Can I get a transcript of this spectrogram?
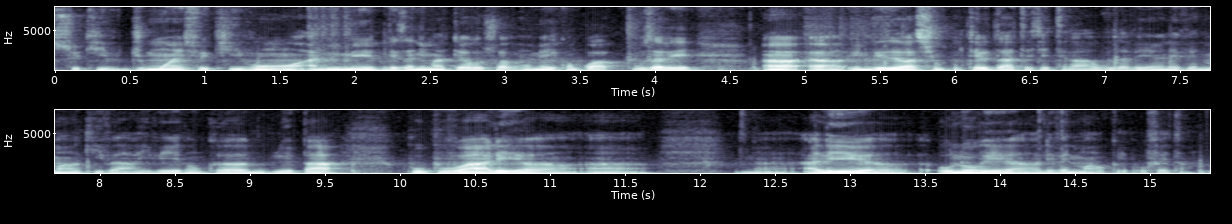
ceux qui, du moins ceux qui vont animer, les animateurs reçoivent un mail comme quoi vous avez une réservation pour telle date, etc. Vous avez un événement qui va arriver, donc n'oubliez pas pour pouvoir aller, honorer l'événement, au fait. Hein.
